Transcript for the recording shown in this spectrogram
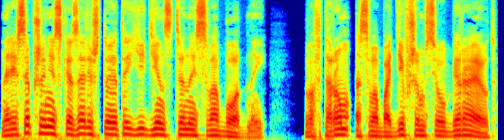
На ресепшене сказали, что это единственный свободный. Во втором освободившемся убирают.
